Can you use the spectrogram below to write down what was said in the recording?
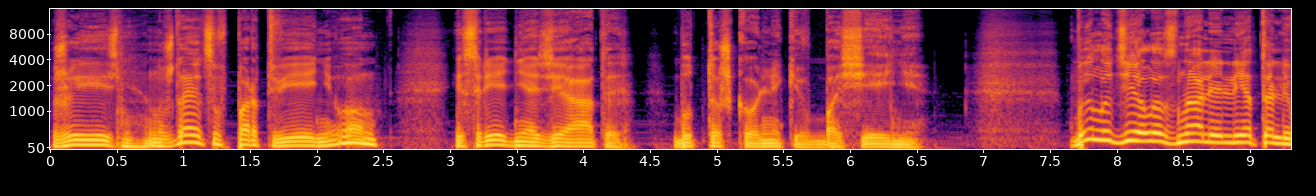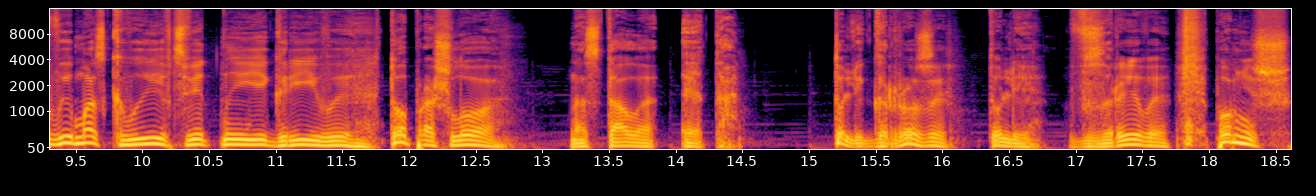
Жизнь нуждается в портвейне. Он и средние азиаты, будто школьники в бассейне. Было дело, знали лето львы Москвы в цветные гривы. То прошло, настало это. То ли грозы, то ли взрывы. Помнишь,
